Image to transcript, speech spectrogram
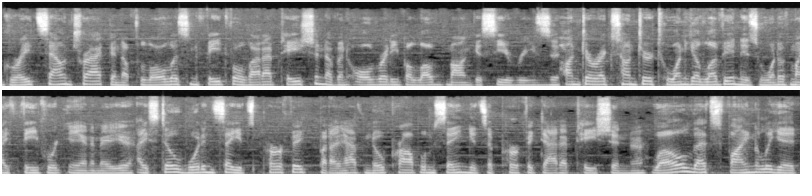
great soundtrack, and a flawless and faithful adaptation of an already beloved manga series. Hunter x Hunter 2011 is one of my favorite anime. I still wouldn't say it's perfect, but I have no problem saying it's a perfect adaptation. Well, that's finally it.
